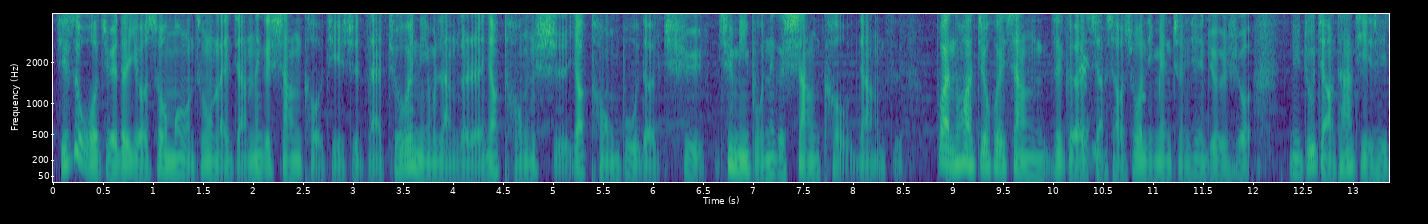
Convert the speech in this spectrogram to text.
其实我觉得有时候某种程度来讲，那个伤口其实是在，除非你们两个人要同时要同步的去去弥补那个伤口这样子。不然的话，就会像这个小小说里面呈现，就是说女主角她其实已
